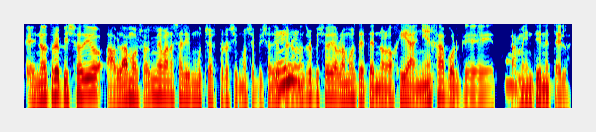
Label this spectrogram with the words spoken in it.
en otro episodio hablamos, hoy me van a salir muchos próximos episodios, pero en mm. otro episodio hablamos de tecnología añeja porque también tiene tela.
